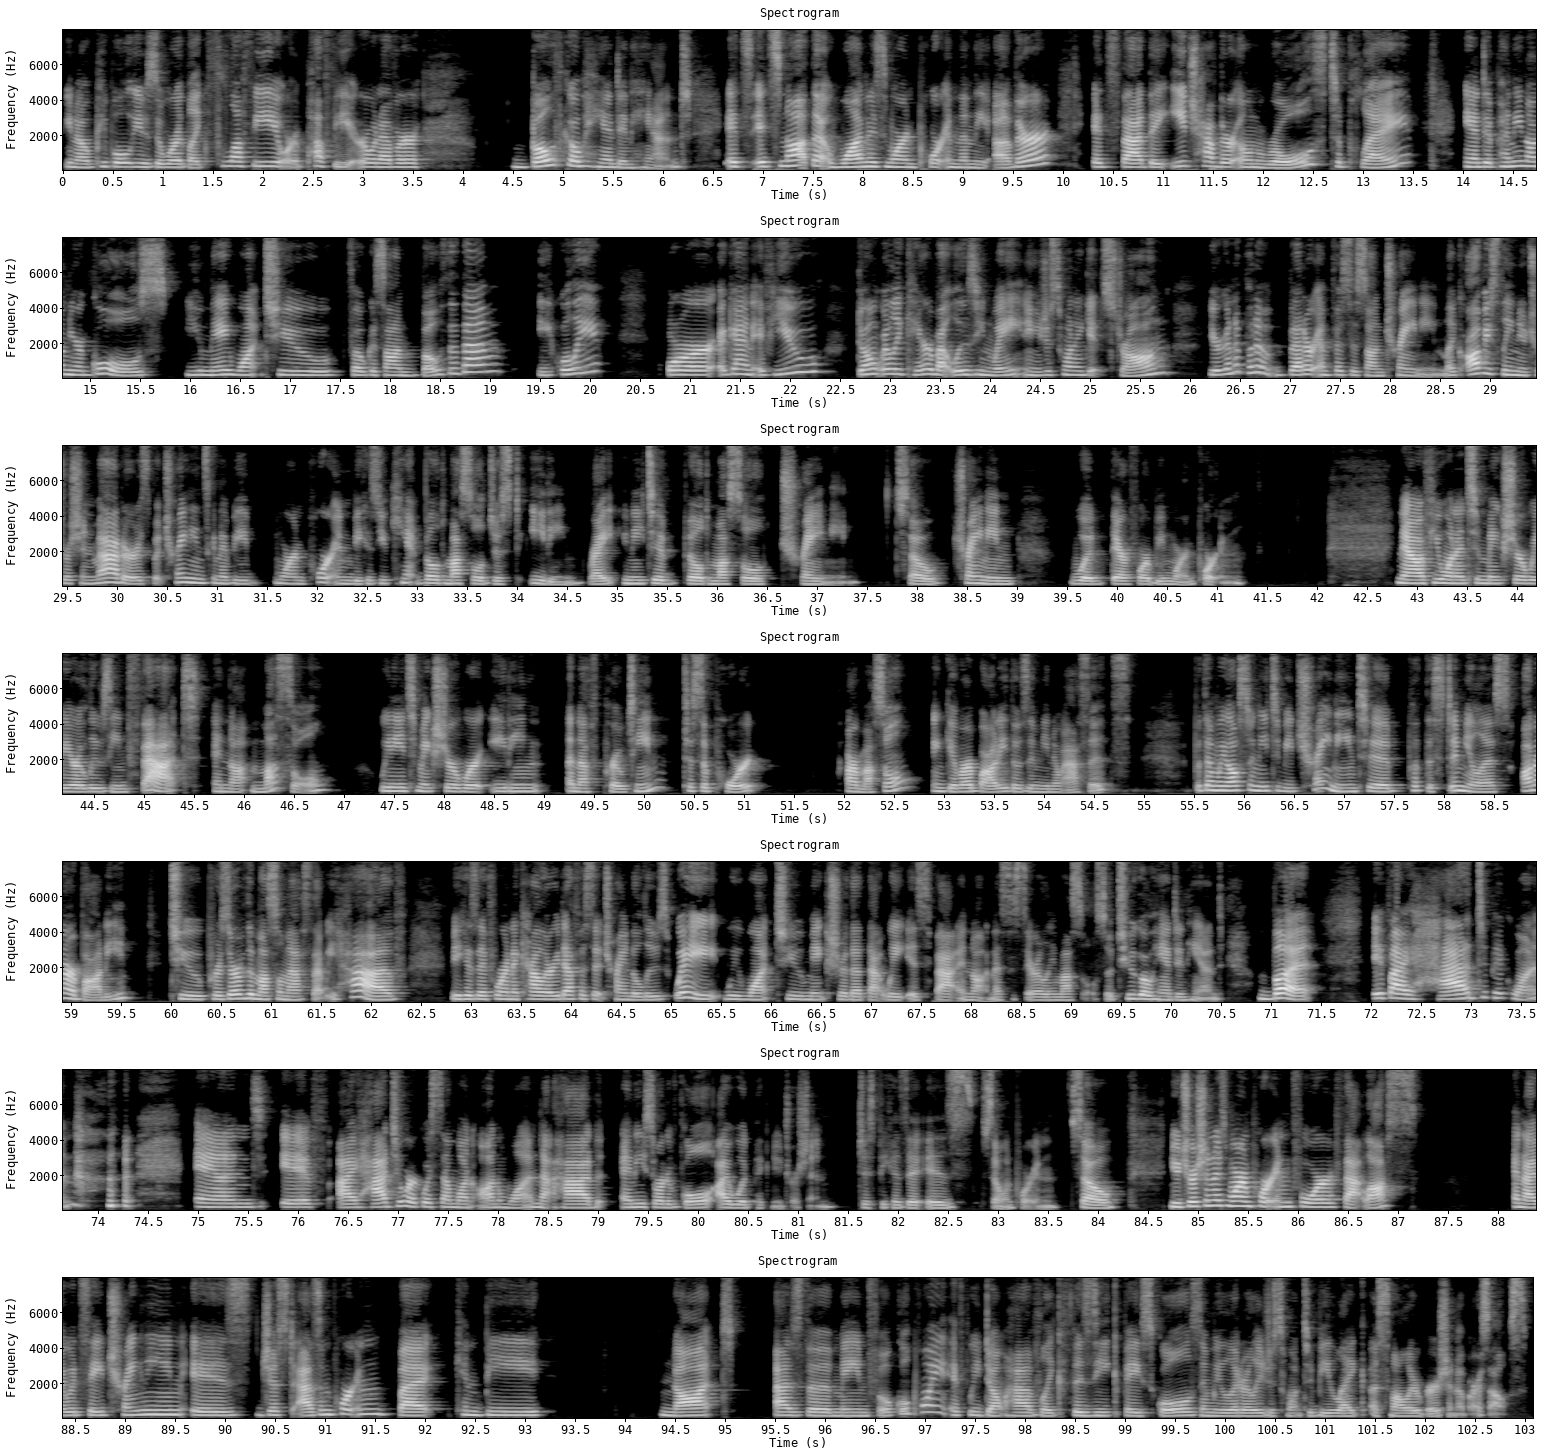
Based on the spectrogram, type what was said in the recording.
you know, people use the word like fluffy or puffy or whatever. Both go hand in hand. It's it's not that one is more important than the other. It's that they each have their own roles to play and depending on your goals, you may want to focus on both of them equally. Or again, if you don't really care about losing weight and you just want to get strong, you're going to put a better emphasis on training. Like, obviously, nutrition matters, but training is going to be more important because you can't build muscle just eating, right? You need to build muscle training. So, training would therefore be more important. Now, if you wanted to make sure we are losing fat and not muscle, we need to make sure we're eating enough protein to support our muscle and give our body those amino acids. But then we also need to be training to put the stimulus on our body to preserve the muscle mass that we have. Because if we're in a calorie deficit trying to lose weight, we want to make sure that that weight is fat and not necessarily muscle. So, two go hand in hand. But if I had to pick one, and if I had to work with someone on one that had any sort of goal, I would pick nutrition just because it is so important. So, nutrition is more important for fat loss. And I would say training is just as important, but can be not as the main focal point if we don't have like physique based goals and we literally just want to be like a smaller version of ourselves.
